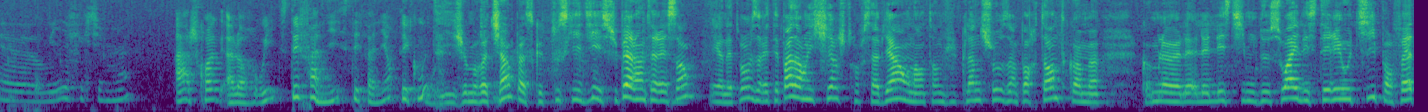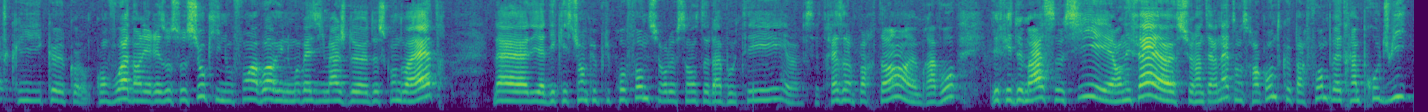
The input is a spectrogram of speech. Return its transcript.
Euh, oui, effectivement. Ah, je crois que. Alors, oui, Stéphanie, Stéphanie, on t'écoute. Oui, je me retiens parce que tout ce qui est dit est super intéressant. Et honnêtement, vous n'arrêtez pas d'enrichir, je trouve ça bien. On a entendu plein de choses importantes comme, comme le- le- l'estime de soi et les stéréotypes, en fait, qu'on voit dans les réseaux sociaux qui nous font avoir une mauvaise image de, de ce qu'on doit être. Là, il y a des questions un peu plus profondes sur le sens de la beauté. euh, C'est très important. euh, Bravo. L'effet de masse aussi. Et en effet, euh, sur Internet, on se rend compte que parfois, on peut être un produit.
